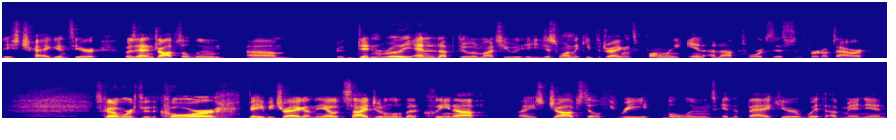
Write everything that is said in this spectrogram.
these dragons here. Goes ahead and drops a loon. Um, didn't really ended up doing much. He he just wanted to keep the dragons funneling in and up towards this Inferno Tower. Just got to work through the core. Baby drag on the outside, doing a little bit of cleanup. Nice job. Still three balloons in the bag here with a minion.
